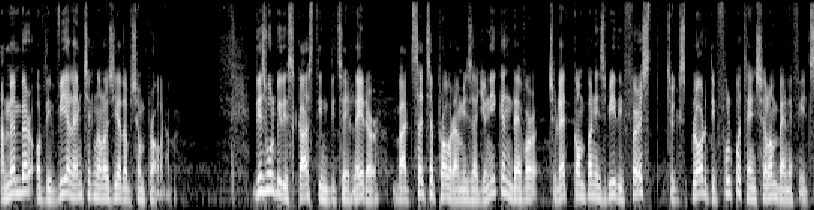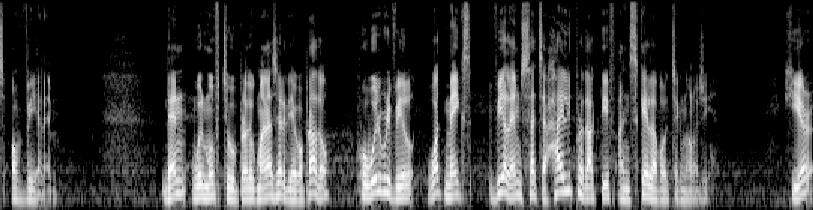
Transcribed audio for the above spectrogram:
a member of the VLM Technology Adoption Program. This will be discussed in detail later, but such a program is a unique endeavor to let companies be the first to explore the full potential and benefits of VLM. Then we'll move to product manager Diego Prado, who will reveal what makes VLM such a highly productive and scalable technology. Here,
